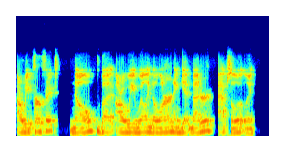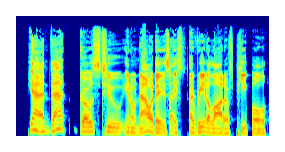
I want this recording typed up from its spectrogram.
Are we perfect? No, but are we willing to learn and get better? Absolutely. Yeah, and that goes to, you know, nowadays I I read a lot of people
